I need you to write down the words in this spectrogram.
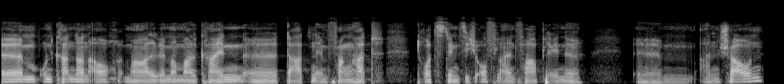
ähm, und kann dann auch mal, wenn man mal keinen äh, Datenempfang hat, trotzdem sich Offline-Fahrpläne ähm, anschauen.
